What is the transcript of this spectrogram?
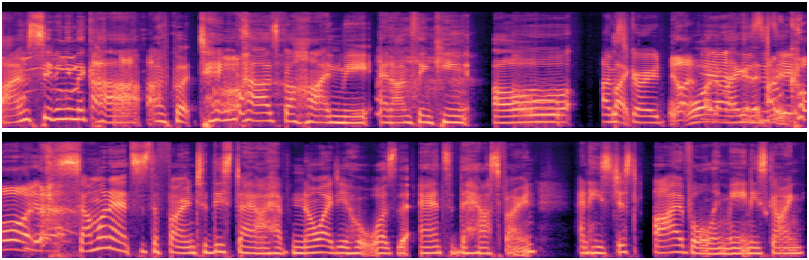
I'm sitting in the car. I've got 10 cars behind me and I'm thinking, oh, I'm like, screwed. What am I going to do? I'm caught. Someone answers the phone. To this day, I have no idea who it was that answered the house phone. And he's just eyeballing me and he's going,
